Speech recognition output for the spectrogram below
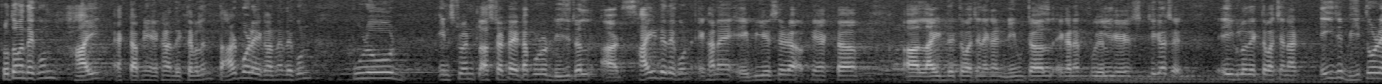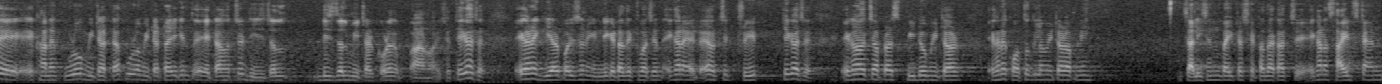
প্রথমে দেখুন হাই একটা আপনি এখানে দেখতে পেলেন, তারপরে এখানে দেখুন পুরো ইনস্ট্রুমেন্ট ক্লাস্টারটা এটা পুরো ডিজিটাল আর সাইডে দেখুন, এখানে এবিএস এর আপনি একটা লাইট দেখতে পাচ্ছেন, এখানে নিউট্রাল এখানে ফুয়েল গেজ ঠিক আছে? এইগুলো দেখতে পাচ্ছেন। আর এই যে ভিতরে এখানে পুরো মিটারটা পুরো মিটারটাই কিন্তু এটা হচ্ছে ডিজিটাল ডিজিটাল মিটার করে বানানো হয়েছে, ঠিক আছে? এখানে গিয়ার পজিশন ইন্ডিকেটার দেখতে পাচ্ছেন, এখানে এটা হচ্ছে ট্রিপ ঠিক আছে? এখানে হচ্ছে আপনার স্পিডোমিটার এখানে কত কিলোমিটার আপনি চালিয়েছেন বাইকটা সেটা দেখাচ্ছে। এখানে side stand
